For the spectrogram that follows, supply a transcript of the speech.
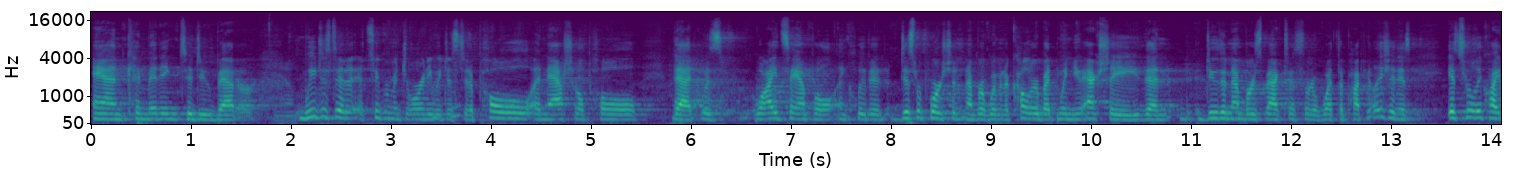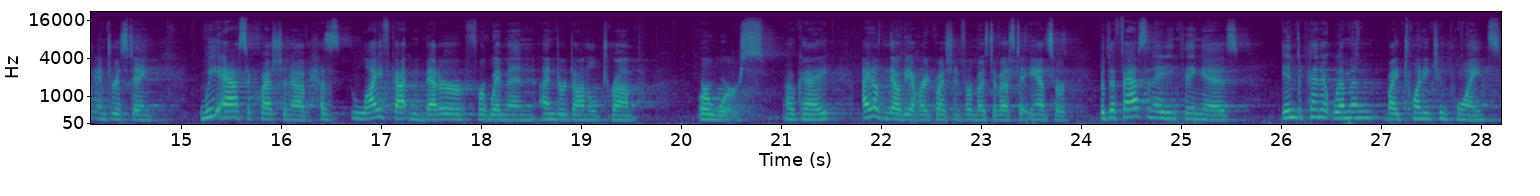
and committing to do better. We just did it at Supermajority, we just did a poll, a national poll that was wide sample, included disproportionate number of women of color, but when you actually then do the numbers back to sort of what the population is, it's really quite interesting. We asked a question of, has life gotten better for women under Donald Trump or worse? Okay? I don't think that would be a hard question for most of us to answer. But the fascinating thing is, independent women by 22 points,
